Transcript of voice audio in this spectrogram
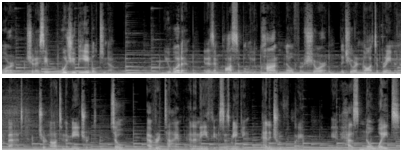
Or should I say, would you be able to know? You wouldn't. It is impossible. You can't know for sure that you are not a brain in a vat, that you're not in a matrix. So every time an atheist is making any truth claim, it has no weight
